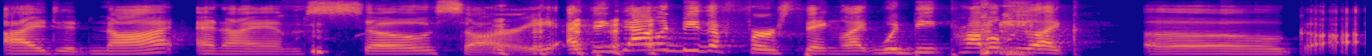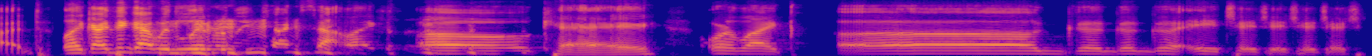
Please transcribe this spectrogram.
I did not, and I am so sorry. I think that would be the first thing. Like, would be probably like, oh God. Like, I think I would literally text that, like, okay, or like, uh, g g g h h h h h.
